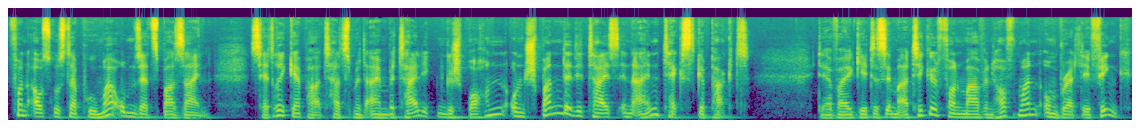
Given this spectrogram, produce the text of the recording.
von Ausrüster Puma umsetzbar sein. Cedric Gebhardt hat mit einem Beteiligten gesprochen und spannende Details in einen Text gepackt. Derweil geht es im Artikel von Marvin Hoffmann um Bradley Fink.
